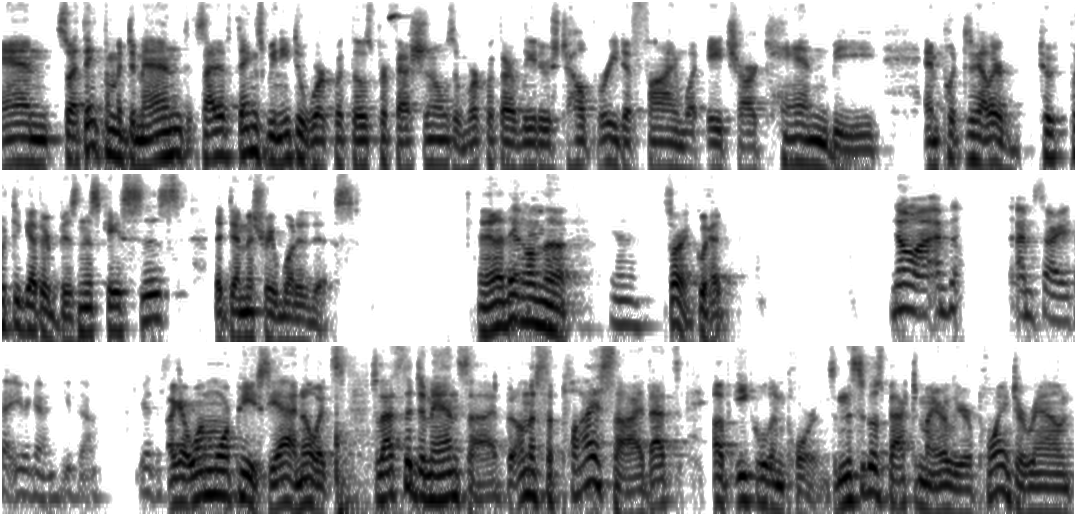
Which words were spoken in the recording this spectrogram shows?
and so I think from a demand side of things, we need to work with those professionals and work with our leaders to help redefine what HR can be and put together to put together business cases that demonstrate what it is. And I think on the yeah. Sorry, go ahead. No, I'm I'm sorry. I thought you were done. You go. I got one more piece. Yeah, no, it's so that's the demand side, but on the supply side, that's of equal importance. And this goes back to my earlier point around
